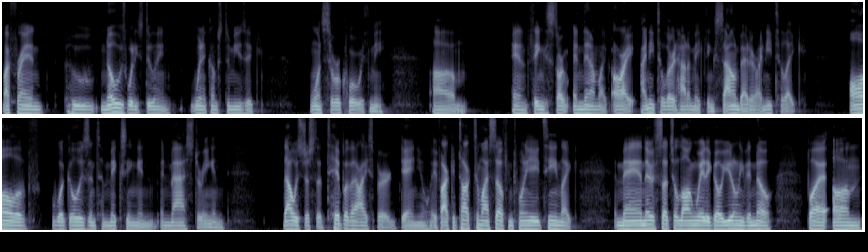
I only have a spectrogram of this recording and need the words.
my friend who knows what he's doing when it comes to music wants to record with me. Um, and things start, and then I'm like, all right, I need to learn how to make things sound better. I need to like all of what goes into mixing and, and mastering. And that was just the tip of the iceberg, Daniel. If I could talk to myself in 2018, like, man, there's such a long way to go. You don't even know. But, um,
